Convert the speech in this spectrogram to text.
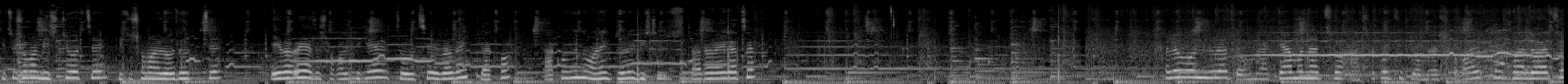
কিছু সময় বৃষ্টি হচ্ছে, কিছু সময় রোদ হচ্ছে। এইভাবেই আছে, সকাল থেকে চলছে এভাবেই। দেখো, এখন কিন্তু অনেক জোরে বৃষ্টি স্টার্ট হয়ে গেছে। হ্যালো বন্ধুরা, তোমরা কেমন আছো? আশা করছি তোমরা সবাই খুব ভালো আছো।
